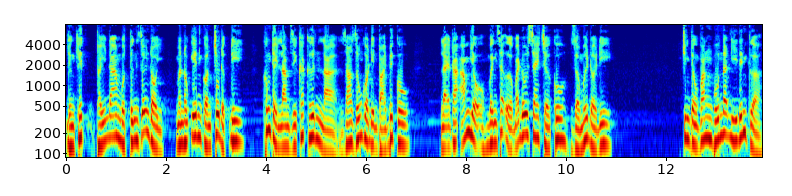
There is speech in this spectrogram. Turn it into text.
đừng khiết thấy đã một tiếng rưỡi rồi Mà Lục Yên còn chưa được đi. Không thể làm gì khác hơn là giao giống gọi điện thoại với cô. Lại ra ám hiệu mình sẽ ở bãi đỗ xe chờ cô Rồi mới rời đi. Trình Tiểu Văn vốn đã đi đến cửa,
